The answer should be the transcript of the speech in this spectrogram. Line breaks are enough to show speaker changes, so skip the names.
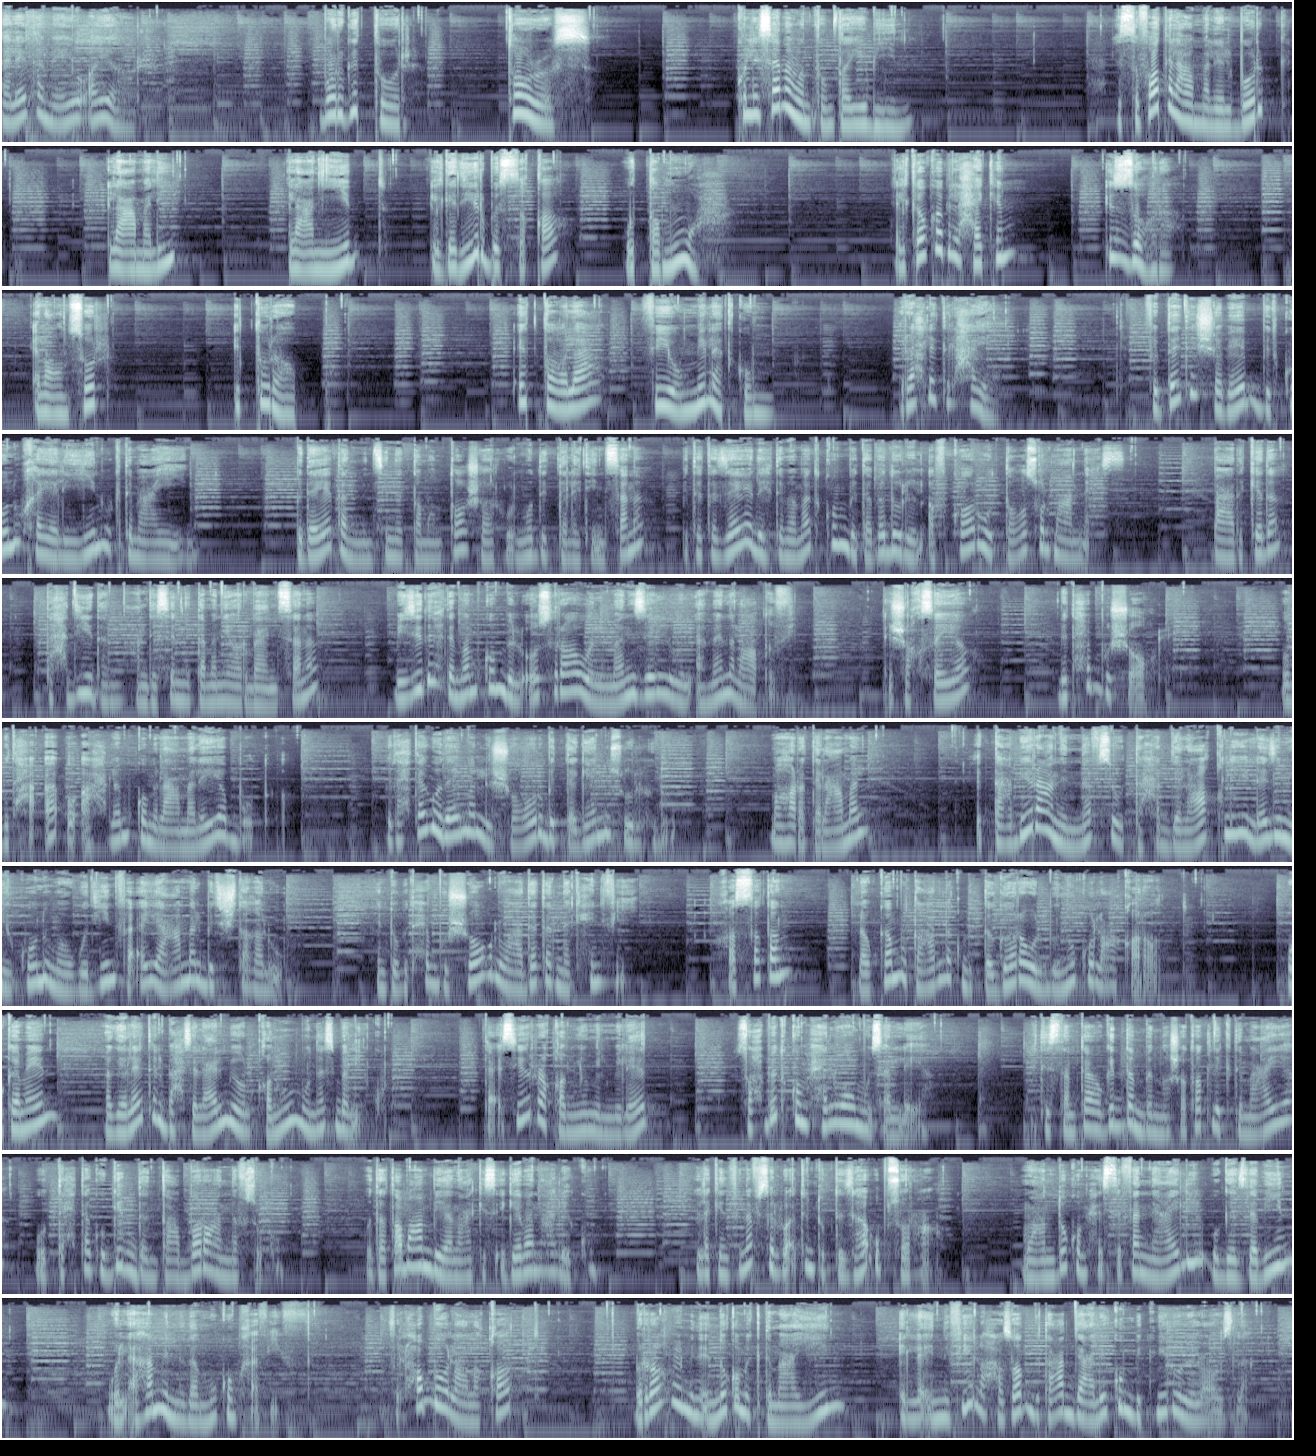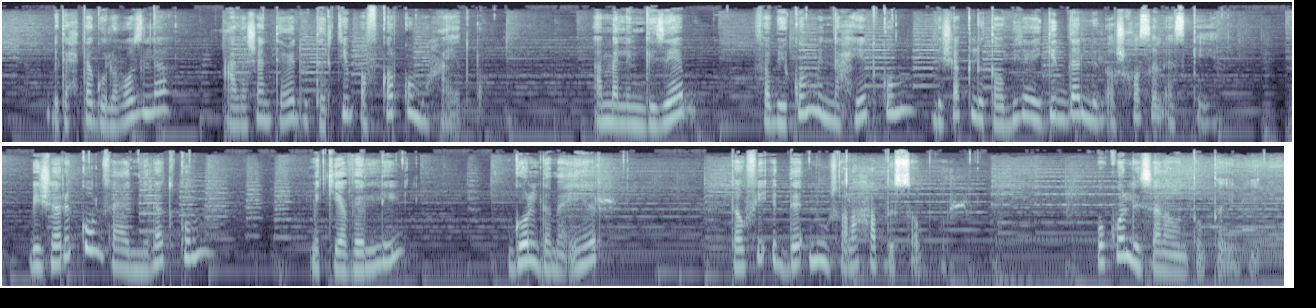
3 مايو أيار. برج الثور توروس كل سنة وأنتم طيبين. الصفات العامة للبرج العملي العنيد الجدير بالثقة والطموح. الكوكب الحاكم الزهرة. العنصر التراب. الطالع في يوم ميلادكم رحلة الحياة. في بداية الشباب بتكونوا خياليين واجتماعيين. بداية من سن ال 18 ولمدة 30 سنة بتتزايد اهتماماتكم بتبادل الأفكار والتواصل مع الناس. بعد كده تحديدا عند سن 48 سنة بيزيد اهتمامكم بالأسرة والمنزل والأمان العاطفي. الشخصية بتحبوا الشغل وبتحققوا أحلامكم العملية ببطء. بتحتاجوا دايما للشعور بالتجانس والهدوء. مهارة العمل التعبير عن النفس والتحدي العقلي لازم يكونوا موجودين في أي عمل بتشتغلوه. أنتوا بتحبوا الشغل وعادة ناجحين فيه خاصة لو كان متعلق بالتجارة والبنوك والعقارات. وكمان مجالات البحث العلمي والقانون مناسبة ليكم. تأثير رقم يوم الميلاد صحبتكم حلوة ومسلية. بتستمتعوا جدا بالنشاطات الاجتماعية وبتحتاجوا جدا تعبروا عن نفسكم. وده طبعا بينعكس إيجابا عليكم. لكن في نفس الوقت أنتوا بتزهقوا بسرعة. وعندكم حس فني عالي وجذابين والأهم إن دمكم خفيف. في الحب والعلاقات بالرغم من إنكم اجتماعيين إلا إن في لحظات بتعدي عليكم بتميلوا للعزلة. بتحتاجوا العزلة علشان تعيدوا ترتيب أفكاركم وحياتكم. أما الانجذاب فبيكون من ناحيتكم بشكل طبيعي جدا للأشخاص الأذكياء. بيشارككم في عيد ميلادكم ميكيافيلي جولدا مائير توفيق الدقن وصلاح عبد الصبور. وكل سنة وأنتم طيبين.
